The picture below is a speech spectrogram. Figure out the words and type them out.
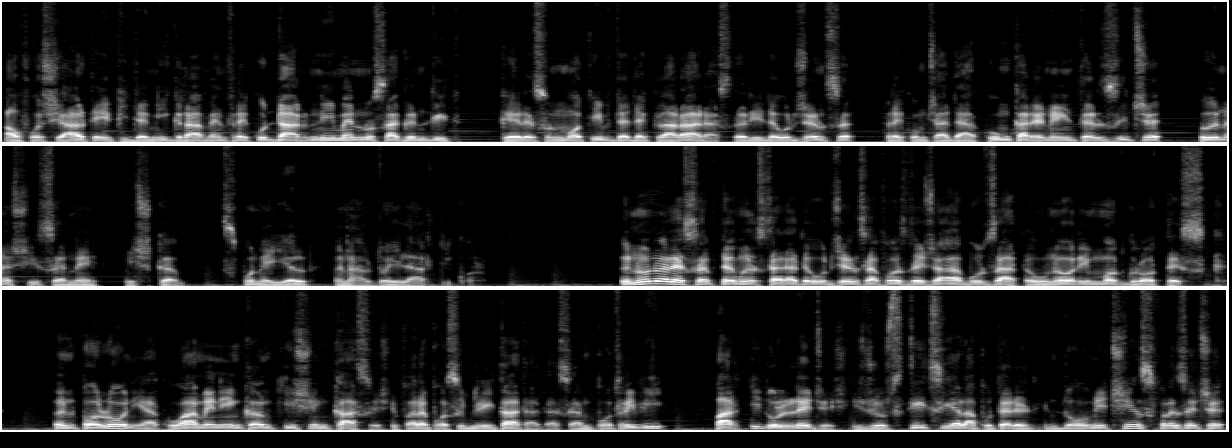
Au fost și alte epidemii grave în trecut, dar nimeni nu s-a gândit că ele sunt motiv de declarare a stării de urgență, precum cea de acum care ne interzice până și să ne mișcăm, spune el în al doilea articol. În unele săptămâni, starea de urgență a fost deja abuzată, uneori în mod grotesc. În Polonia, cu oamenii încă închiși în case și fără posibilitatea de a se împotrivi, Partidul Lege și Justiție, la putere din 2015,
